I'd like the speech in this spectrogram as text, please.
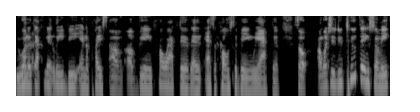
We want to Yeah. definitely be in a place of of being proactive and as opposed to being reactive. So I want you to do two things for me.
